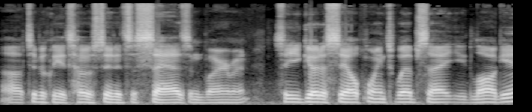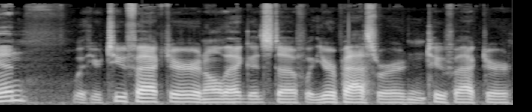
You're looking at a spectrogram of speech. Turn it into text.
Uh, typically, it's hosted. It's a SaaS environment. So you go to SailPoint's website, you'd log in, with your two factor and all that good stuff with your password and two factor.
